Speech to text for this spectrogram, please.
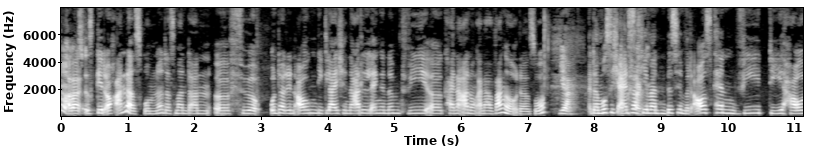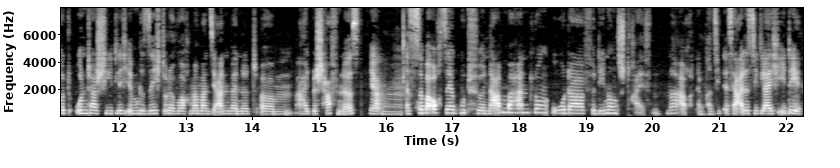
ja, aber es geht auch andersrum, ne, dass man dann äh, für unter den Augen die gleiche Nadellänge nimmt wie, äh, keine Ahnung, an der Wange oder so. Ja. Da muss sich einfach jemand ein bisschen mit auskennen, wie die Haut unterschiedlich im Gesicht oder wo auch immer man sie anwendet, ähm, halt beschaffen ist. Ja. Hm, es ist aber auch sehr gut für Narbenbehandlung oder für Dehnungsstreifen. Ne? Auch im Prinzip ist ja alles die gleiche Idee.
